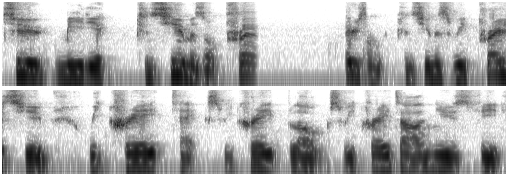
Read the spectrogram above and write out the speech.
to media consumers or consumers. We prosume, we create text, we create blogs, we create our news feed.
